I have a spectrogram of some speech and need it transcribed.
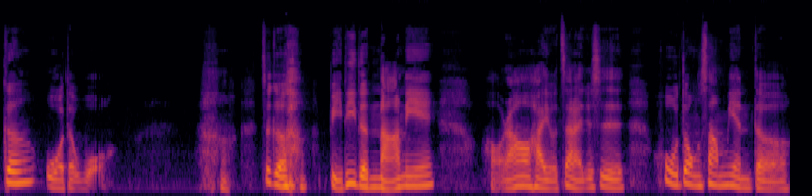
跟我的我，这个 比例的拿捏，好，然后还有再来就是。互动上面的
